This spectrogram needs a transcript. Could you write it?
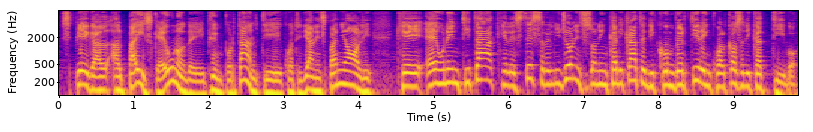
spiega al, al País, che è uno dei più importanti quotidiani spagnoli, che è un'entità che le stesse religioni si sono incaricate di convertire in qualcosa di cattivo.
